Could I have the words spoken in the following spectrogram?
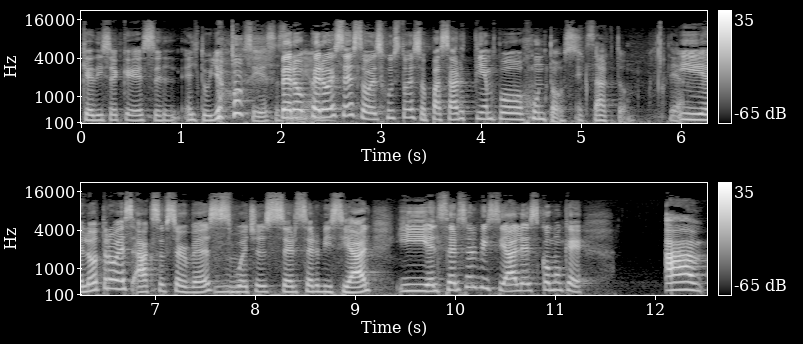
que dice que es el, el tuyo. Sí, ese es el pero, pero es eso, es justo eso, pasar tiempo juntos. Exacto. Yeah. Y el otro es acts of service, which is ser servicial. Y el ser servicial es como que, ah,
